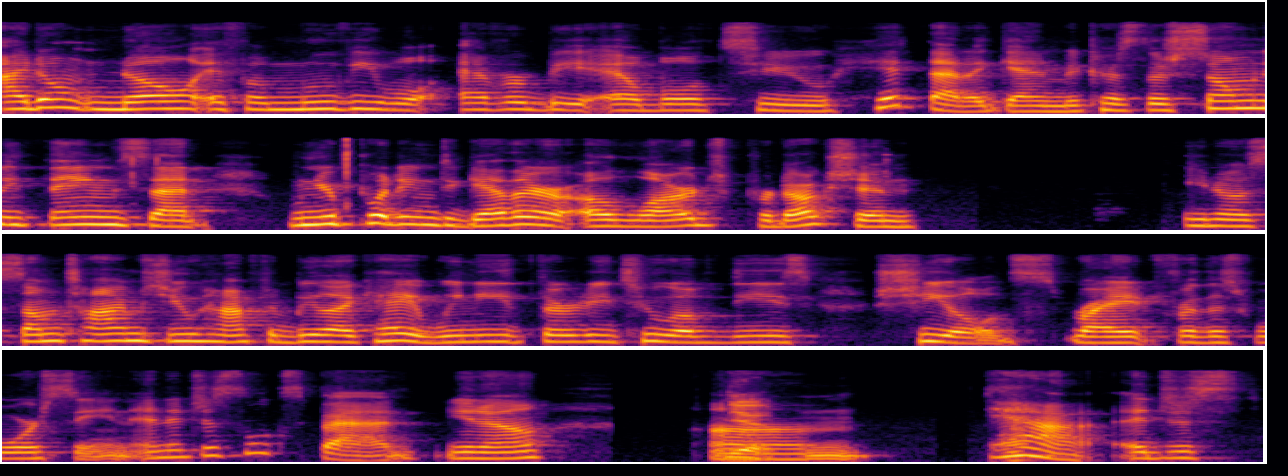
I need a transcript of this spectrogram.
I don't know if a movie will ever be able to hit that again because there's so many things that when you're putting together a large production, you know, sometimes you have to be like, hey, we need 32 of these shields, right, for this war scene. And it just looks bad, you know? Yeah. Um, yeah, it just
